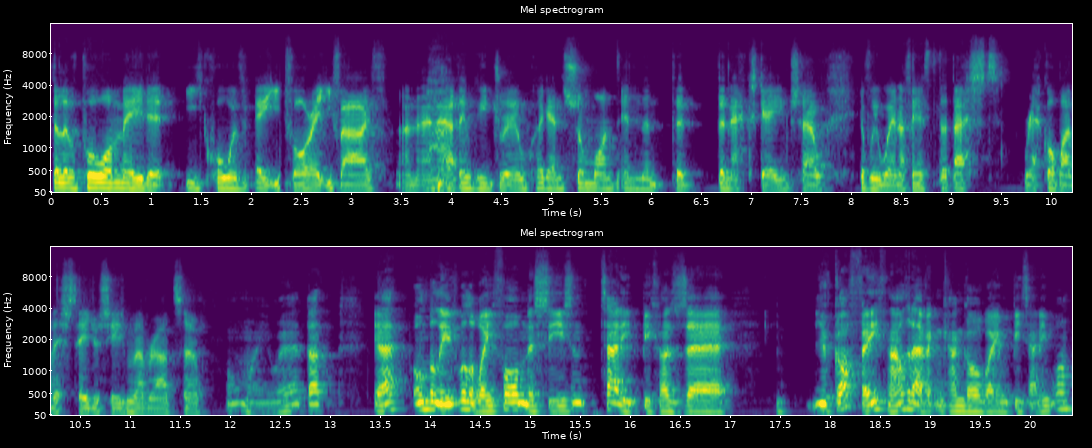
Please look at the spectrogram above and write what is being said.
the Liverpool one made it equal with 84, 85. and then wow. I think we drew against someone in the, the the next game. So if we win, I think it's the best record by this stage of season we've ever had. So. Oh my word! That yeah, unbelievable away form this season, Teddy, because uh, you've got faith now that Everton can go away and beat anyone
